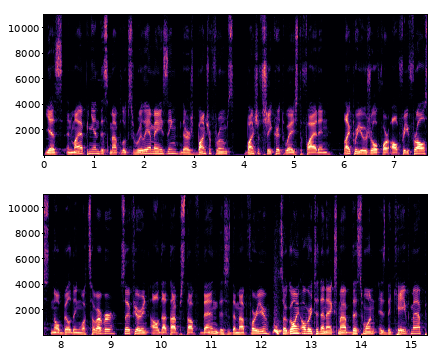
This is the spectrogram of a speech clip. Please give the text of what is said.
Yes, in my opinion this map looks really amazing, there's a bunch of rooms, bunch of secret ways to fight in, like per usual for all free-for-alls, no building whatsoever. So if you're in all that type of stuff, then this is the map for you. So going over to the next map, this one is the cave map.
